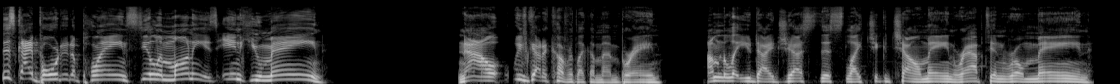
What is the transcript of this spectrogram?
This guy boarded a plane. Stealing money is inhumane. Now, we've got it covered like a membrane. I'm going to let you digest this like chicken chow mein wrapped in romaine,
